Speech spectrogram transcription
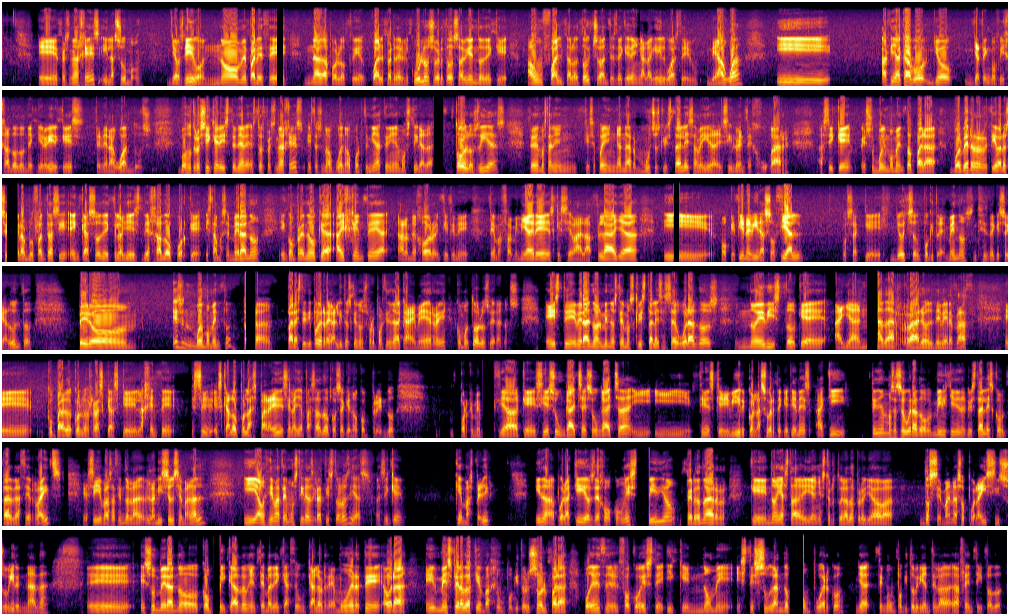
Eh, personajes y la sumo. Ya os digo, no me parece nada por lo que, cual perder el culo, sobre todo sabiendo de que aún falta lo tocho antes de que venga la Guild Wars de, agua. Y al fin y al cabo, yo ya tengo fijado dónde quiero ir, que es tener a Wandus. Vosotros si queréis tener estos personajes, esta es una buena oportunidad. Tenemos tiradas todos los días. Tenemos también que se pueden ganar muchos cristales a medida de simplemente jugar. Así que es un buen momento para volver a reactivaros Gran Blue Fantasy en caso de que lo hayáis dejado porque estamos en verano. Y comprendo que hay gente a lo mejor que tiene temas familiares, que se va a la playa y, o que tiene vida social, cosa que yo he hecho un poquito de menos desde que soy adulto, pero es un buen momento para, para, este tipo de regalitos que nos proporciona KMR, como todos los veranos. Este verano al menos tenemos cristales asegurados, no he visto que haya nada raro de verdad eh, comparado con los rascas que la gente se escaló por las paredes el año pasado, cosa que no comprendo. Porque me parecía que si es un gacha, es un gacha y, tienes que vivir con la suerte que tienes. Aquí tenemos asegurado 1500 cristales con tal de hacer raids. Y así vas haciendo la, la misión semanal. Y encima tenemos tiras gratis todos los días. Así que, ¿qué más pedir? Y nada, por aquí os dejo con este vídeo. Perdonar que no haya estado bien estructurado, pero llevaba dos semanas o por ahí sin subir nada. Eh, es un verano complicado en el tema de que hace un calor de muerte. Ahora eh, me he esperado a que baje un poquito el sol para poder encender el foco este y que no me esté sudando como un puerco. Ya tengo un poquito brillante la, frente y todo.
